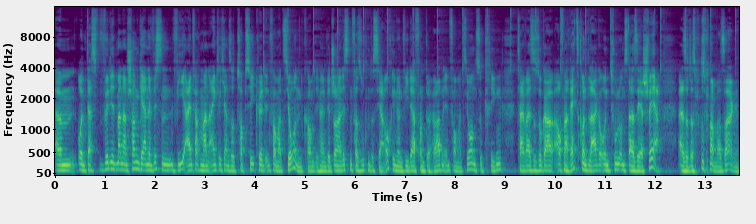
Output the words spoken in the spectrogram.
ähm, und das würde man dann schon gerne wissen, wie einfach man eigentlich an so Top-Secret-Informationen kommt. Ich meine, wir Journalisten versuchen das ja auch hin und wieder von Behörden Informationen zu kriegen, teilweise sogar auf einer Rechtsgrundlage und tun uns da sehr schwer. Also das muss man mal sagen.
